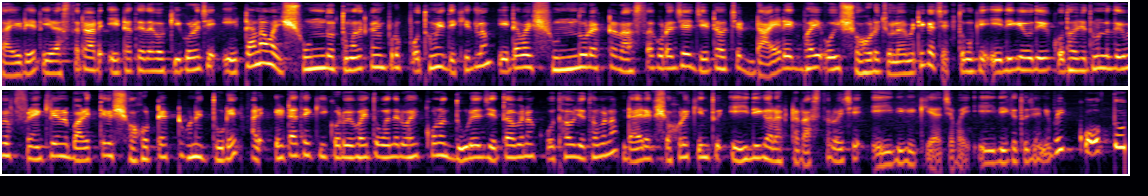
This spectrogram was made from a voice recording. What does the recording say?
সাইডের এই রাস্তাটা। আর এটাতে দেখো কি করেছে, এটা না ভাই সুন্দর, তোমাদেরকে আমি পুরো প্রথমেই দেখিয়ে দিলাম। এটা ভাই সুন্দর একটা রাস্তা করেছে, যেটা হচ্ছে ডাইরেক্ট ভাই ওই শহরে চলে যাবে, ঠিক আছে? তোমাকে এদিকে ওদিকে কোথাও যেতে মানে দেখবে ফ্র্যাঙ্কলিনের বাড়ির থেকে শহরটা একটুখানি দূরে। আর এটাতে কি করবে ভাই তোমাদের? ভাই কোনো দূরে যেতে হবে না, কোথাও যেতে হবে না। ডাইরেক্ট শহরে কিন্তু এই দিকে আর একটা রাস্তা রয়েছে। এই দিকে কি আছে ভাই? এই দিকে তো জানি। ভাই কত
